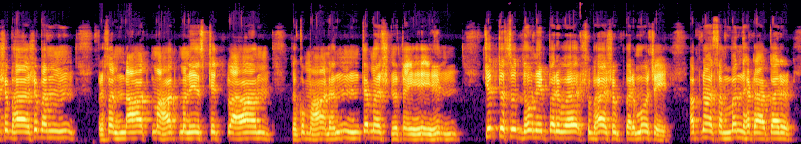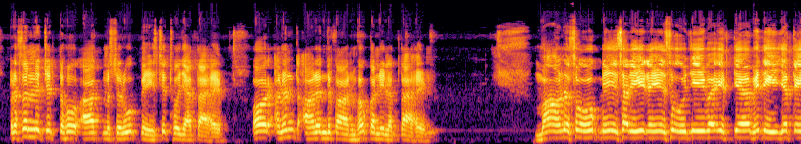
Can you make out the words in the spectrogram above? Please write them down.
शुभाशुभम प्रसन्नात्मात्मनि स्थित्वा सुकुमानंतमश्नुते चित्त शुद्ध होने पर वह शुभाशुभ कर्मों से अपना संबंध हटाकर प्रसन्न चित्त हो आत्मस्वरूप में स्थित हो जाता है और अनंत आनंद का अनुभव करने लगता है। मानसोग्नि शरीरेशु जीव इत्यभिधीयते।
